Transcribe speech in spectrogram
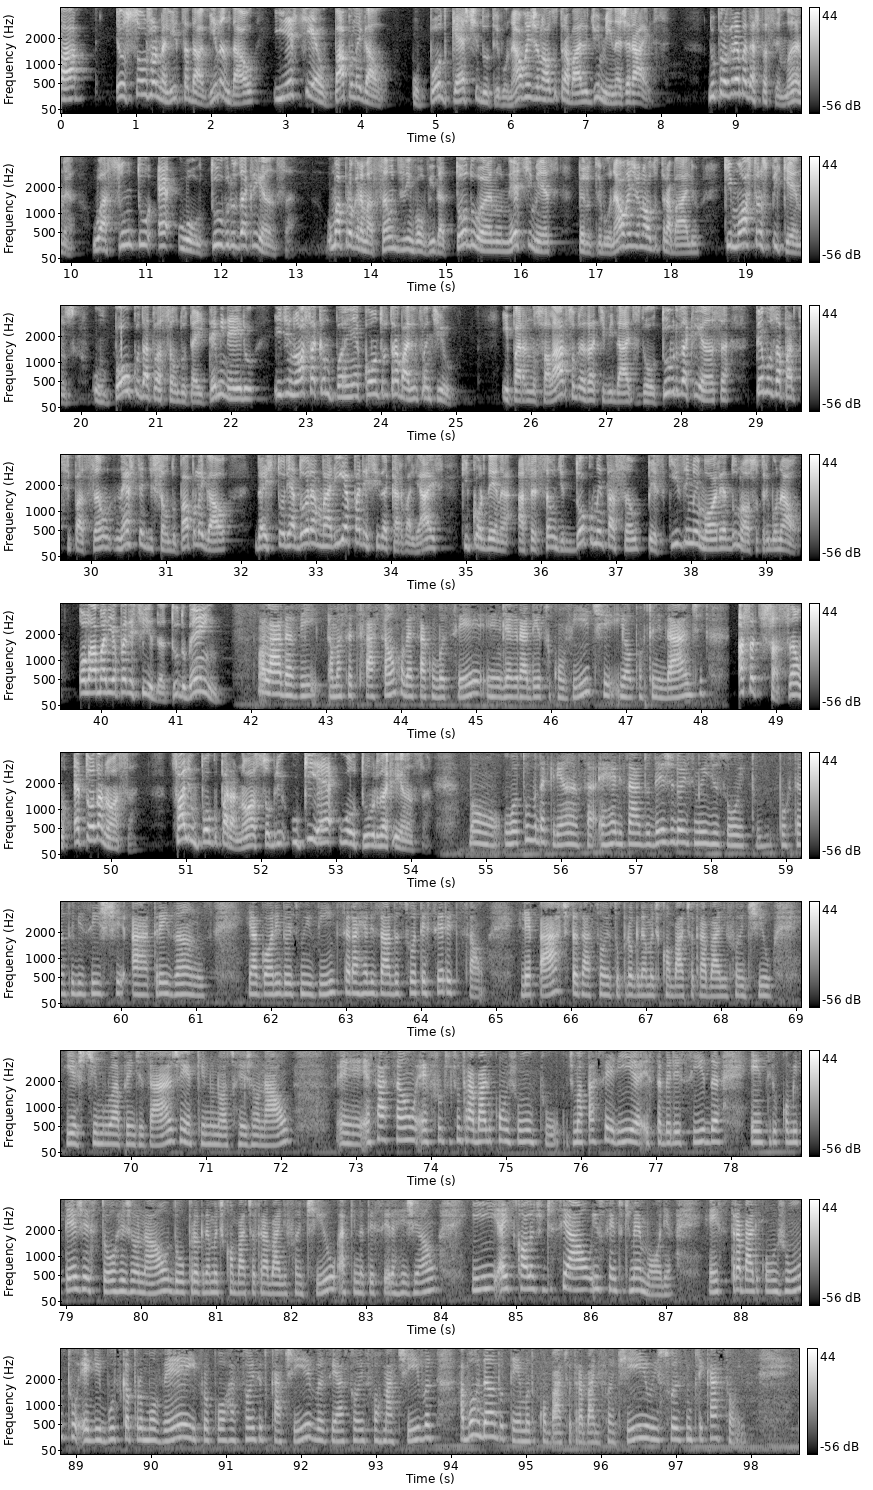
Olá, eu sou o jornalista Davi Landau e este é o Papo Legal, o podcast do Tribunal Regional do Trabalho de Minas Gerais. No programa desta semana, o assunto é o Outubro da Criança, uma programação desenvolvida todo ano neste mês pelo Tribunal Regional do Trabalho que mostra aos pequenos um pouco da atuação do TIT Mineiro e de nossa campanha contra o trabalho infantil. E para nos falar sobre as atividades do Outubro da Criança, temos a participação nesta edição do Papo Legal da historiadora Maria Aparecida Carvalhais, que coordena a seção de documentação, pesquisa e memória do nosso tribunal. Olá, Maria Aparecida, tudo bem? Olá, Davi. É uma satisfação conversar com você. Eu lhe agradeço o convite e a oportunidade. A satisfação é toda nossa. Fale um pouco para nós sobre o que é o Outubro da Criança. Bom, o Outubro da Criança é realizado desde 2018, portanto, ele existe há três anos e agora em 2020 será realizada sua terceira edição. Ele é parte das ações do Programa de Combate ao Trabalho Infantil e Estímulo à Aprendizagem aqui no nosso regional. É, essa ação é fruto de um trabalho conjunto, de uma parceria estabelecida entre o Comitê Gestor Regional do Programa de Combate ao Trabalho Infantil, aqui na terceira região, e a Escola Judicial e o Centro de Memória. Esse trabalho conjunto ele busca promover e propor ações educativas e ações formativas, abordando o tema do combate ao trabalho infantil e suas implicações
